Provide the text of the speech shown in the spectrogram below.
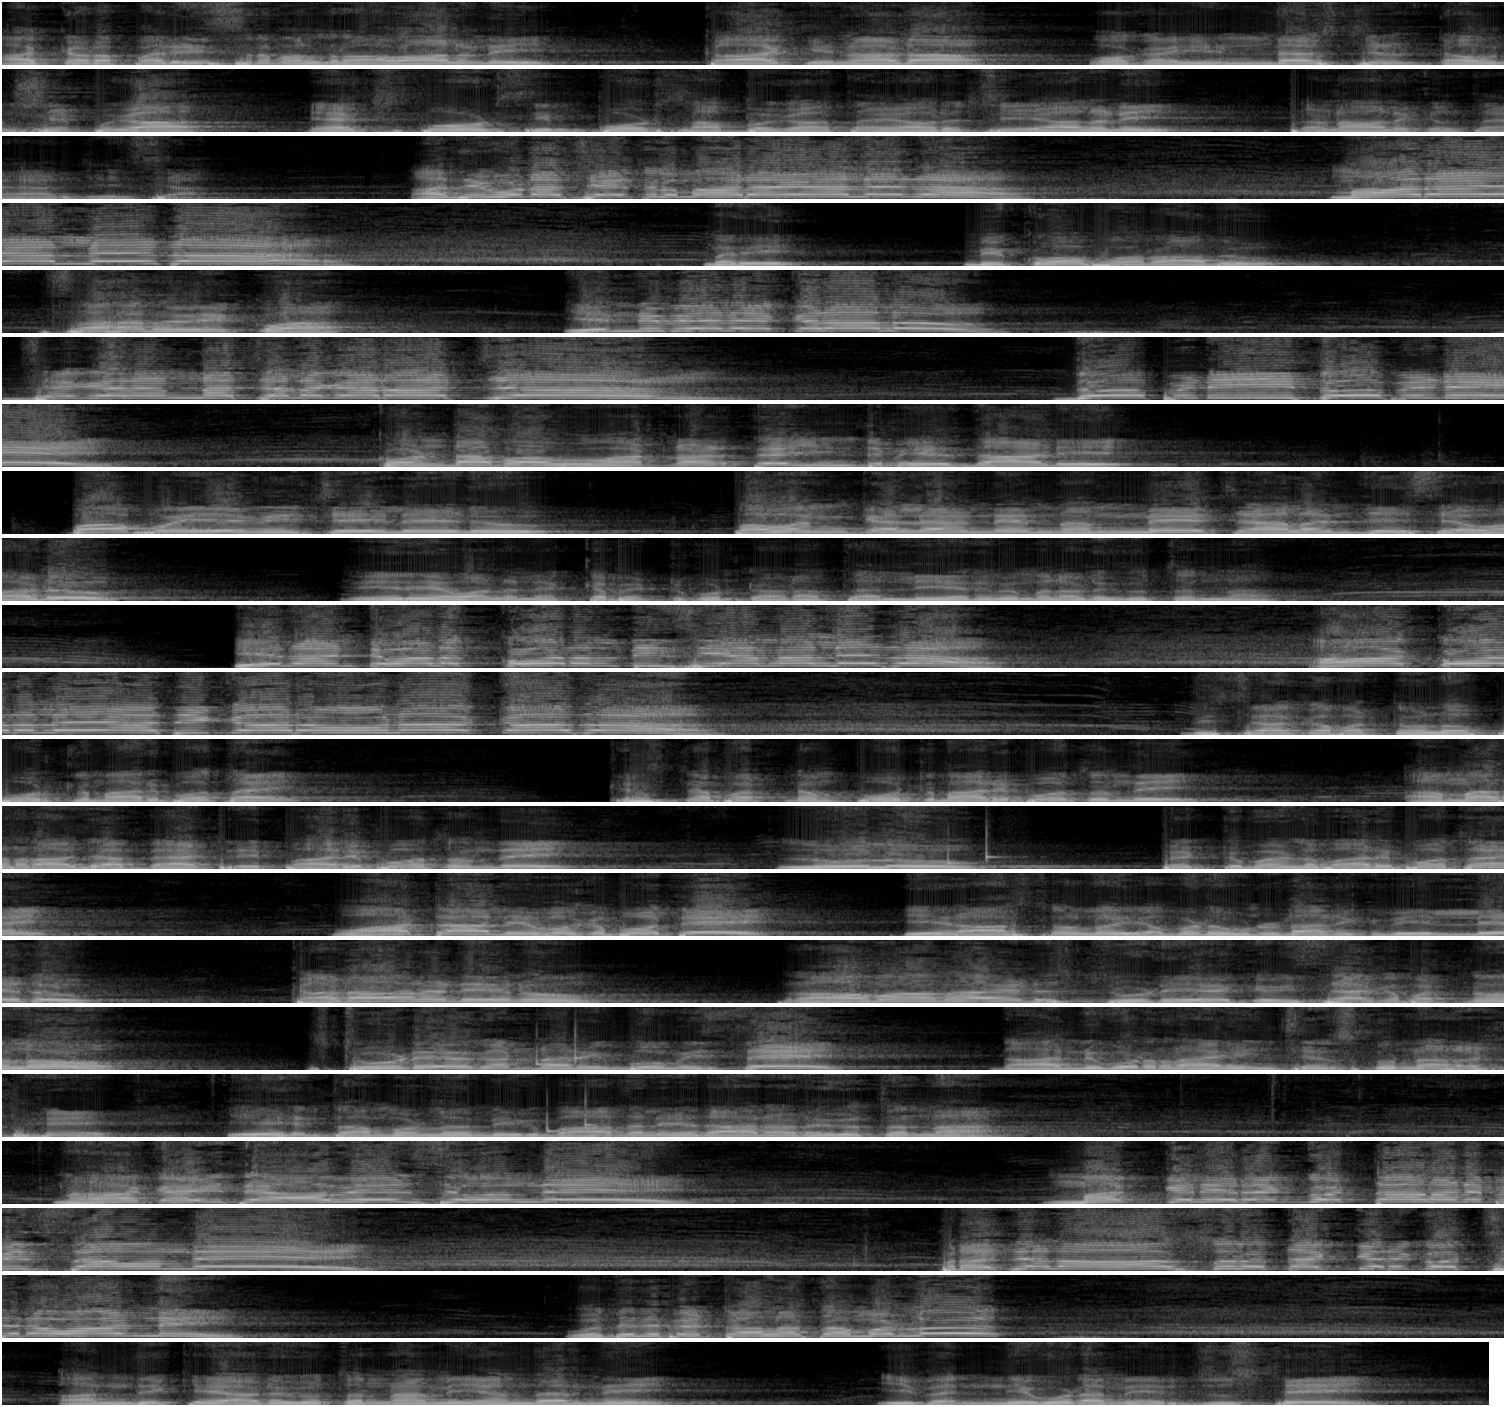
అక్కడ పరిశ్రమలు రావాలని కాకినాడ ఒక ఇండస్ట్రియల్ టౌన్షిప్గా ఎక్స్పోర్ట్స్ ఇంపోర్ట్స్ హబ్గా తయారు చేయాలని ప్రణాళికలు తయారు చేశా. అది కూడా చేతులు మారాయా లేదా? మారాయా లేదా? మరి మీ కోపం రాదు. సహనం ఎక్కువ. ఎన్ని వేల ఎకరాలు? జగనన్న జలగరాజ్యం దోపిడీ దోపిడీ. కొండాబాబు మాట్లాడితే ఇంటి మీద దాడి. పాపం ఏమీ చేయలేడు. పవన్ కళ్యాణ్ నన్నే ఛాలెంజ్ చేసేవాడు. వేరే వాళ్ళ లెక్క పెట్టుకుంటాడా తల్లి అని మిమ్మల్ని అడుగుతున్నా. ఇలాంటి వాళ్ళ కూరలు తీసేయాలా లేదా? ఆ కూరలే అధికారం అవునా కాదా? విశాఖపట్నంలో పోర్ట్లు మారిపోతాయి. కృష్ణపట్నం పోర్టు మారిపోతుంది. అమర్ రాజా బ్యాటరీ పారిపోతుంది. లూలు పెట్టుబడులు పారిపోతాయి వాటాలు ఇవ్వకపోతే ఈ రాష్ట్రంలో ఎవడు ఉండడానికి వీల్లేదు. కడాన నేను రామానాయుడు స్టూడియోకి విశాఖపట్నంలో స్టూడియో కట్టడానికి భూమి ఇస్తే దాన్ని కూడా రాయించేసుకున్నారంటే ఏం తమ్ముళ్ళు మీకు బాధ లేదా అని అడుగుతున్నా. నాకైతే ఆవేశం ఉంది. మక్కలి రెగ్గొట్టాలనిపిస్తా ఉంది. ప్రజల ఆస్తుల దగ్గరకు వచ్చిన వాణ్ణి వదిలిపెట్టాలా తమ్ముళ్ళు? అందుకే అడుగుతున్నా మీ అందరినీ ఇవన్నీ కూడా మీరు చూస్తే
